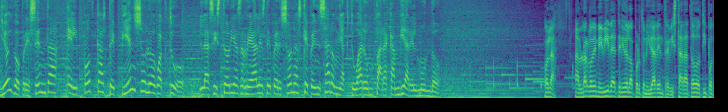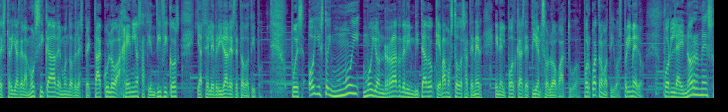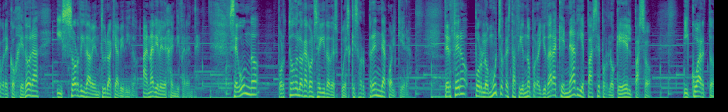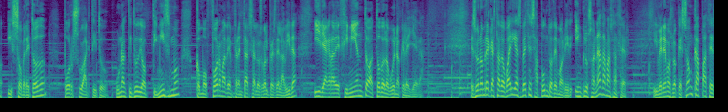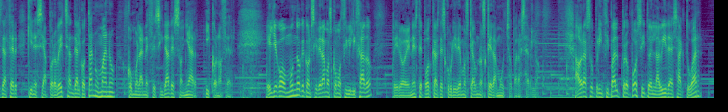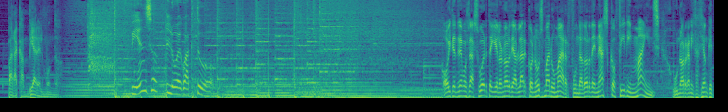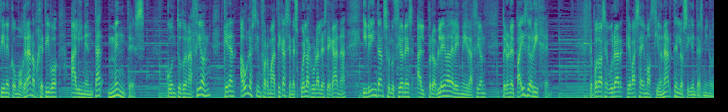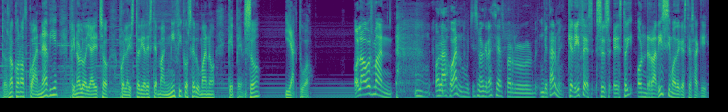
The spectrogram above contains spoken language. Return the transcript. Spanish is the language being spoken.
Yoigo presenta el podcast de Pienso Luego Actúo. Las historias reales de personas que pensaron y actuaron para cambiar el mundo. Hola. A lo largo de mi vida he tenido la oportunidad de entrevistar a todo tipo de estrellas de la música, del mundo del espectáculo, a genios, a científicos y a celebridades de todo tipo. Pues hoy estoy muy, muy honrado del invitado que vamos todos a tener en el podcast de Pienso Luego Actúo. Por cuatro motivos. Primero, por la enorme, sobrecogedora y sórdida aventura que ha vivido. A nadie le deja indiferente. Segundo, por todo lo que ha conseguido después, que sorprende a cualquiera. Tercero, por lo mucho que está haciendo por ayudar a que nadie pase por lo que él pasó. Y cuarto, y sobre todo, por su actitud. Una actitud de optimismo como forma de enfrentarse a los golpes de la vida y de agradecimiento a todo lo bueno que le llega. Es un hombre que ha estado varias veces a punto de morir, incluso nada más nacer. Y veremos lo que son capaces de hacer quienes se aprovechan de algo tan humano como la necesidad de soñar y conocer. Él llegó a un mundo que consideramos como civilizado, pero en este podcast descubriremos que aún nos queda mucho para serlo. Ahora su principal propósito en la vida es actuar para cambiar el mundo. Pienso, luego actúo. Hoy tendremos la suerte y el honor de hablar con Usmar Umar, fundador de Nasco Feeding Minds, una organización que tiene como gran objetivo alimentar mentes. Con tu donación, crean aulas informáticas en escuelas rurales de Ghana y brindan soluciones al problema de la inmigración, pero en el país de origen. Te puedo asegurar que vas a emocionarte en los siguientes minutos. No conozco a nadie que no lo haya hecho con la historia de este magnífico ser humano que pensó y actuó. Hola Osman. Hola Juan, muchísimas gracias por invitarme. ¿Qué dices? Estoy honradísimo de que estés aquí.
